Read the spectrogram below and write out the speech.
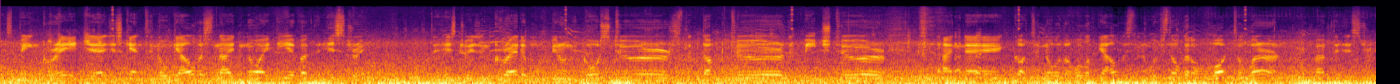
It's been great. Yeah, just getting to know Galveston. I had no idea about the history. The history is incredible. We've been on the ghost tours, the duck tour, the beach tour, and uh, got to know the whole of Galveston. We've still got a lot to learn about the history,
